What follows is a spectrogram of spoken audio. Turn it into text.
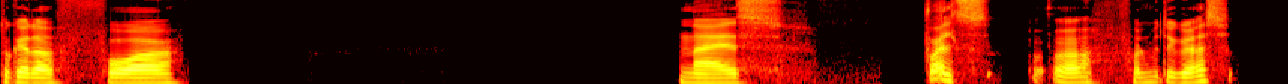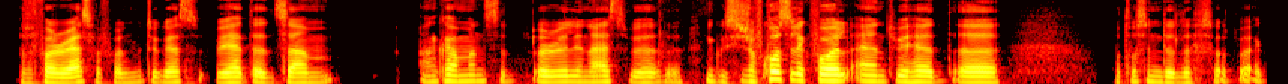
together four nice foils uh, for Mythograss, for the rest for Mythograss. We had uh, some uncommons that were really nice. We had uh, Inquisition of Kozilek foil and we had uh, what was in the third bag?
